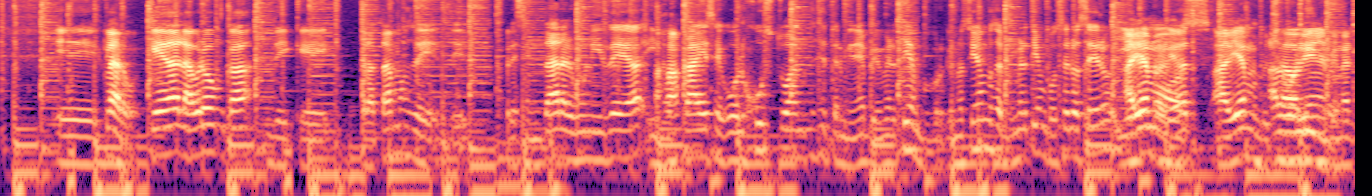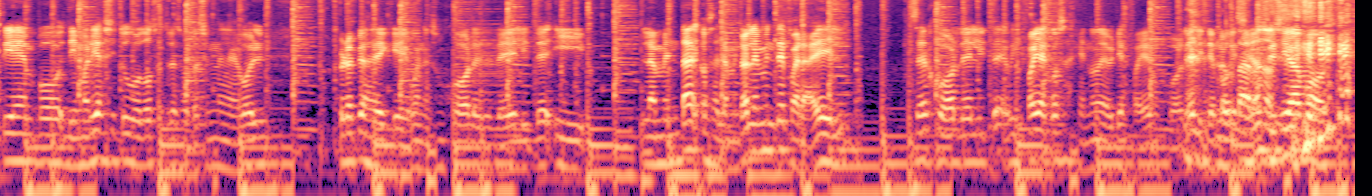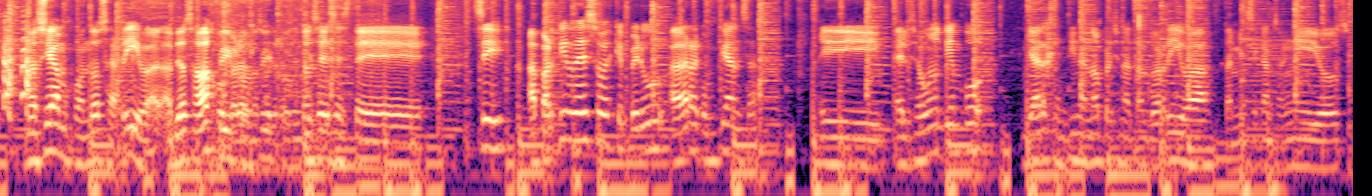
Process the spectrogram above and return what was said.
Eh, claro, queda la bronca de que tratamos de, de presentar alguna idea y Ajá. nos cae ese gol justo antes de terminar el primer tiempo. Porque nos íbamos al primer tiempo 0-0 y en realidad Habíamos, habíamos luchado bien en el primer tiempo. Di María sí tuvo dos o tres ocasiones de gol propias de que, bueno, es un jugador de- élite y lamenta- o sea, lamentablemente para él ser jugador de élite y falla cosas que no debería fallar un jugador de élite, porque si no nos íbamos, nos íbamos con dos arriba, dos abajo, Fijo, perdón, nosotros. fijo. Entonces, este, sí, a partir de eso es que Perú agarra confianza y el segundo tiempo ya Argentina no presiona tanto arriba, también se cansan ellos.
